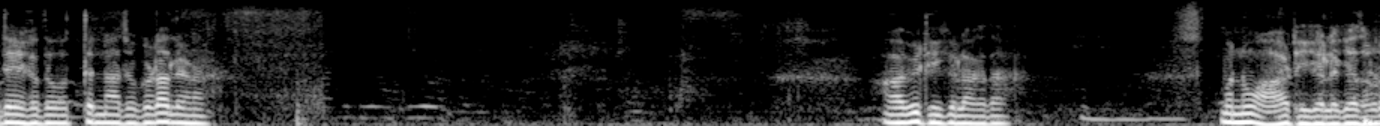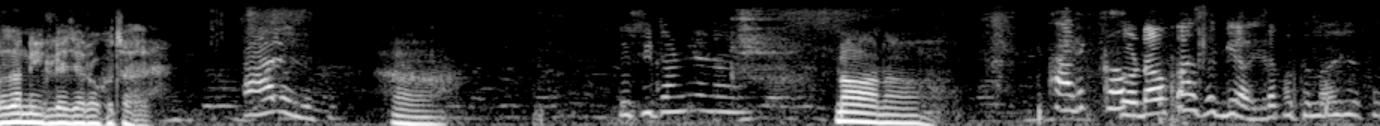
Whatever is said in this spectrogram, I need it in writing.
ਦੇਖ ਦੋ ਤਿੰਨਾਂ ਚੋਂ ਕਿਹੜਾ ਲੈਣਾ। ਆ ਵੀ ਠੀਕ ਲੱਗਦਾ। ਮੈਨੂੰ ਆ ਠੀਕ ਲੱਗਿਆ ਥੋੜਾ ਜਿਹਾ ਨੀਲੇ ਜਿਹਾ ਰੁੱਖ ਚ ਆਇਆ। ਆ ਲੈ ਲਓ। ਹਾਂ। ਤੁਸੀਂ ਤਾਂ ਨਹੀਂ ਲੈਣਾ? ਨਾ ਨਾ। ਤੁਹਾਡਾ ਉਹ ਕੱਸ ਗਿਆ ਜਿਹੜਾ ਪਤਲਾ ਜਿਹਾ ਸੀ।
